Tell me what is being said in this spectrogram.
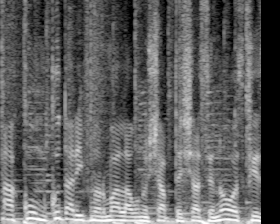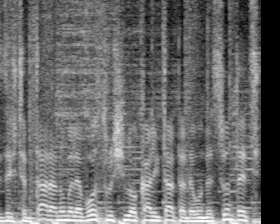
acum cu tarif normal la 1769. Scrieți deșteptarea, numele vostru vostru și localitatea de unde sunteți.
